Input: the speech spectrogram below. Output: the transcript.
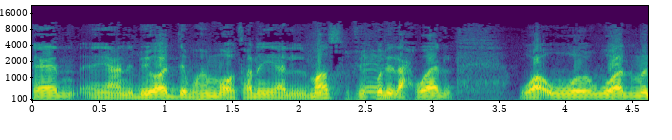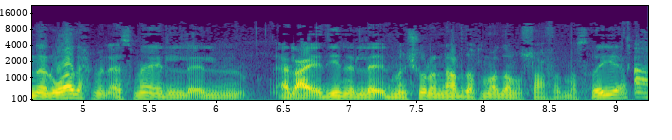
كان يعني بيؤدي مهمة وطنية لمصر في كل الأحوال و- و- ومن الواضح من أسماء ال- ال- العائدين المنشورة النهارده في معظم الصحف المصرية آه.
